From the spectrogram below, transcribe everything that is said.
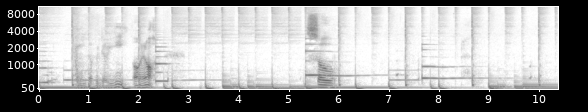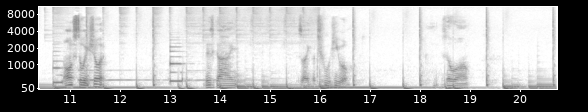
in WWE, on and off. So, long story short, this guy is like a true hero. So, um,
